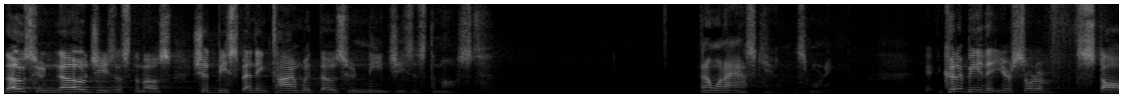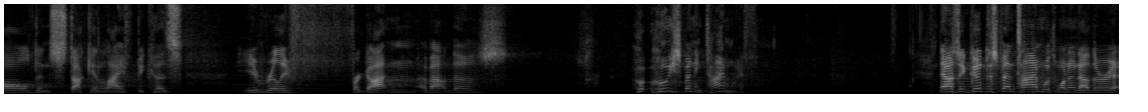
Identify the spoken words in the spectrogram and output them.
Those who know Jesus the most should be spending time with those who need Jesus the most. And I want to ask you this morning could it be that you're sort of stalled and stuck in life because you've really forgotten about those? Who, who are you spending time with? Now, is it good to spend time with one another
